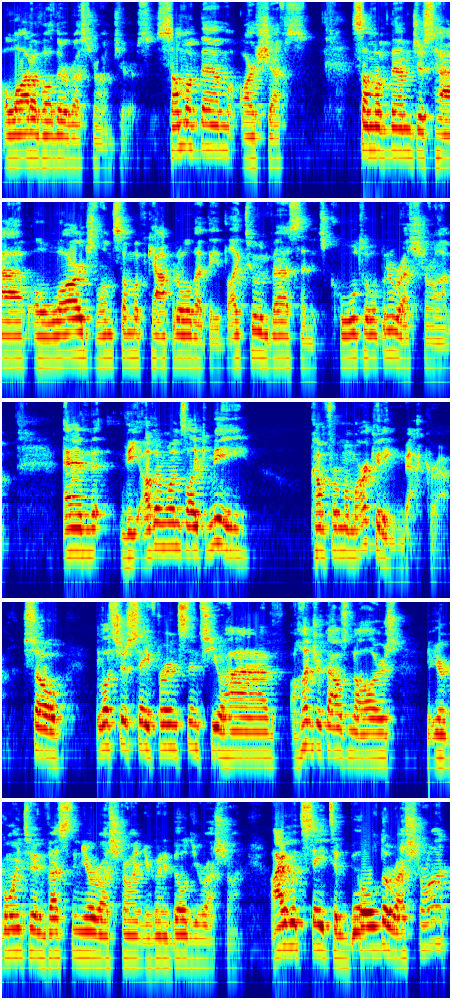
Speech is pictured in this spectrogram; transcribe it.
a lot of other restaurateurs. Some of them are chefs. Some of them just have a large lump sum of capital that they'd like to invest, and it's cool to open a restaurant. And the other ones, like me, come from a marketing background. So let's just say, for instance, you have $100,000, you're going to invest in your restaurant, you're going to build your restaurant. I would say to build a restaurant,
